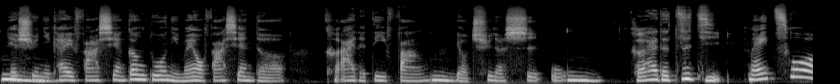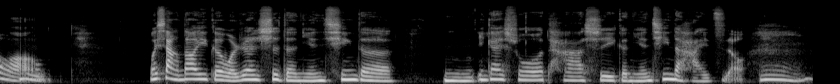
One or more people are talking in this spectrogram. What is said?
也许你可以发现更多你没有发现的可爱的地方，嗯有趣的事物。嗯，可爱的自己。没错，嗯我想到一个我认识的年轻的，嗯，应该说他是一个年轻的孩子哦。嗯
